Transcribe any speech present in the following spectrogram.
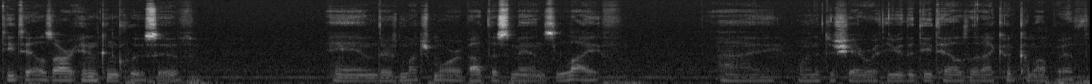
details are inconclusive, and there's much more about this man's life. I wanted to share with you the details that I could come up with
